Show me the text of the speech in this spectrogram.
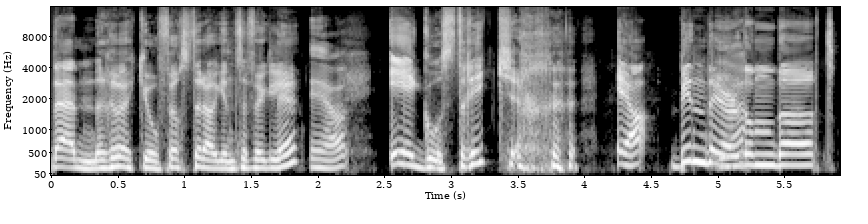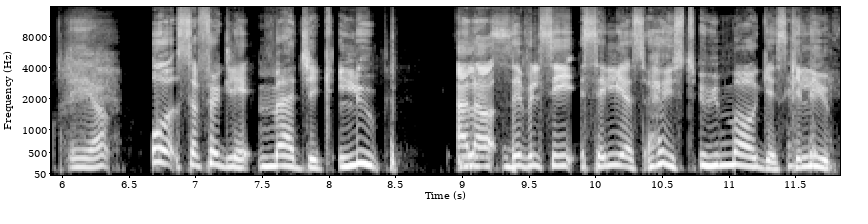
den røk jo første dagen, selvfølgelig. Ja. Egostrikk. ja, been there, Ja. done that. ja. Og selvfølgelig Magic Loop. Eller det vil si Siljes høyst umagiske loop,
